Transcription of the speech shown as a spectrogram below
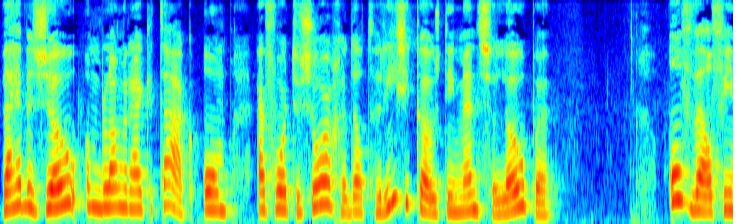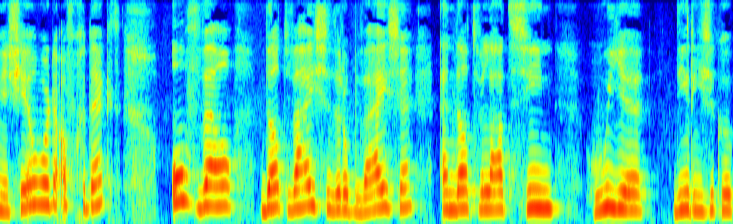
Wij hebben zo een belangrijke taak om ervoor te zorgen dat risico's die mensen lopen, ofwel financieel worden afgedekt, ofwel dat wij ze erop wijzen en dat we laten zien hoe je die risico,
